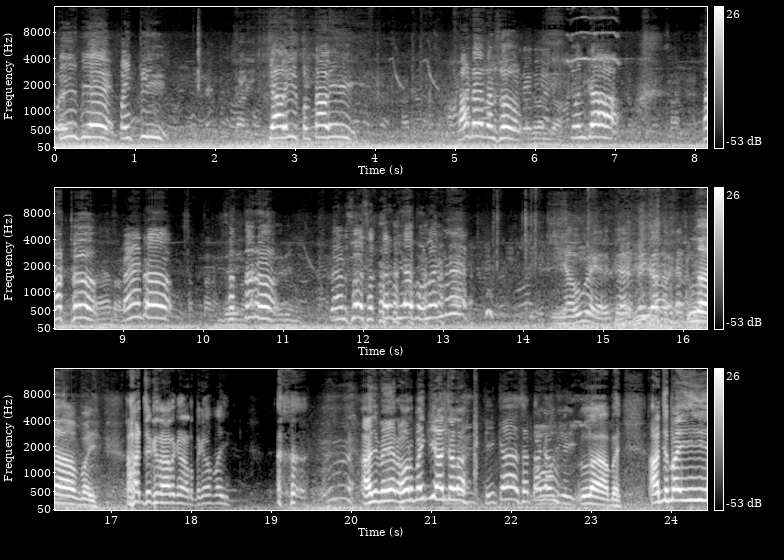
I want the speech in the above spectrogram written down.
30 ਰੁਪਏ 35 40 45 ਸਾਢੇ 300 55 60 65 70 370 ਰੁਪਏ ਬੋਲਾਂਗੇ ਨੇ। ਯਾਊਗਾ ਯਾਰ ਕਰਨੀ ਕਰ ਲੈ ਬਾਈ ਅੱਜ ਕਰਾਰ ਕਰ ਦਗਾ ਬਾਈ। ਅੱਜ ਫੇਰ ਹੋਰ ਬਾਈ ਕੀ ਹਾਲ ਚਾਲ ਆ? ਠੀਕ ਆ ਸੱਟਾ ਕੰਮ? ਲੈ ਬਾਈ ਅੱਜ ਬਾਈ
